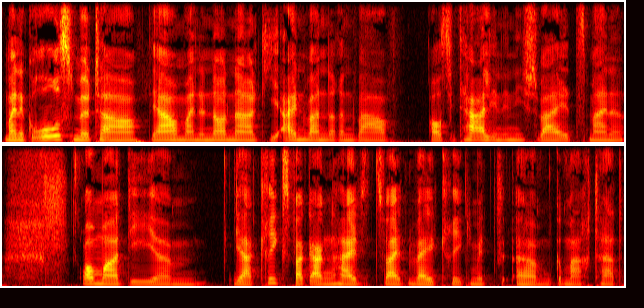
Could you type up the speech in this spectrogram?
meine Großmütter, ja, meine Nonna, die Einwanderin war aus Italien in die Schweiz, meine Oma, die ähm, ja Kriegsvergangenheit, Zweiten Weltkrieg mit ähm, hat.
